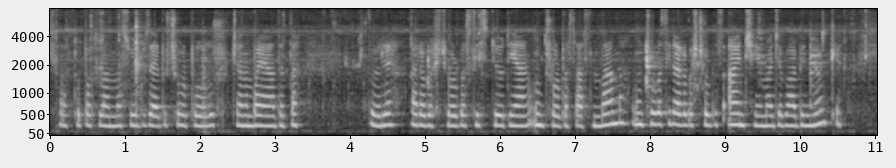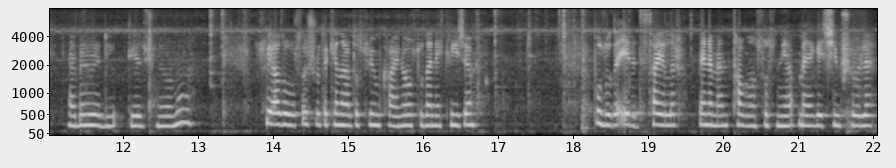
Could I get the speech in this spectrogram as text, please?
İnşallah topaklanmaz. Şöyle güzel bir çorba olur. Canım bayağıdır da böyle arabaşı çorbası istiyordu yani. Un çorbası aslında ama un çorbası ile arabaşı çorbası aynı şey mi acaba bilmiyorum ki. Yani ben öyle di- diye düşünüyorum ama. Suyu az olursa şurada kenarda suyum kaynıyor. Sudan ekleyeceğim. Buzu da eridi sayılır. Ben hemen tavuğun sosunu yapmaya geçeyim. Şöyle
